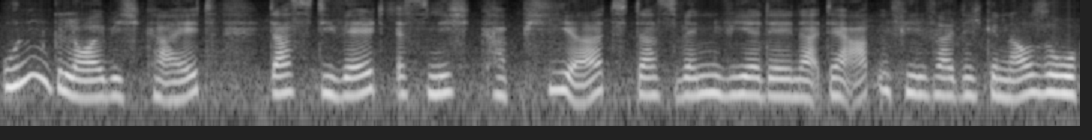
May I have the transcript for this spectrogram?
Ungläubigkeit, dass die Welt es nicht kapiert, dass wenn wir der, der Artenvielfalt nicht genauso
